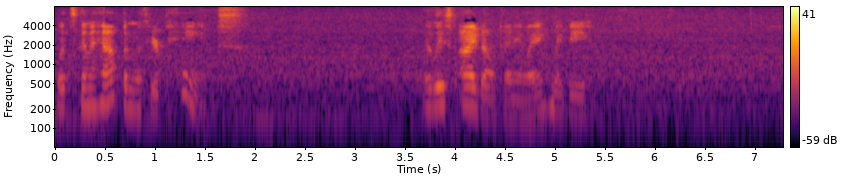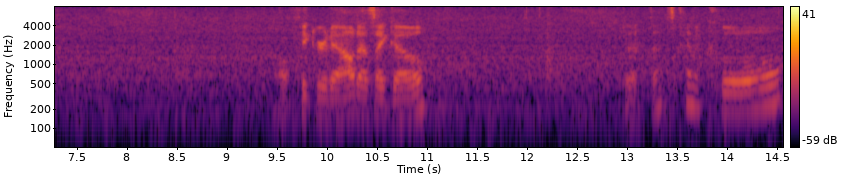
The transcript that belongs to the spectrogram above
what's going to happen with your paint. At least I don't anyway. Maybe I'll figure it out as I go. But that's kind of cool.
